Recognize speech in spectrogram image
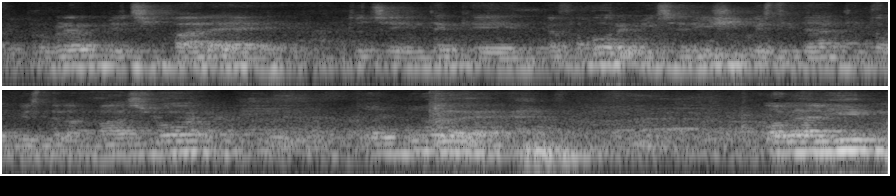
il problema principale è il docente che per favore mi inserisci questi dati, do questa è la password, oppure ho la LIM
